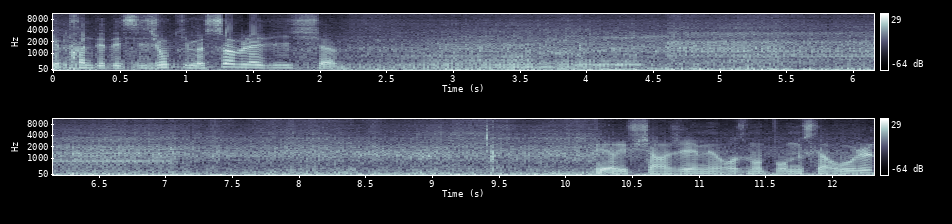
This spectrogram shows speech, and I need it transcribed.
et prennent des décisions qui me sauvent la vie. Périph' chargé, mais heureusement pour nous ça roule.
